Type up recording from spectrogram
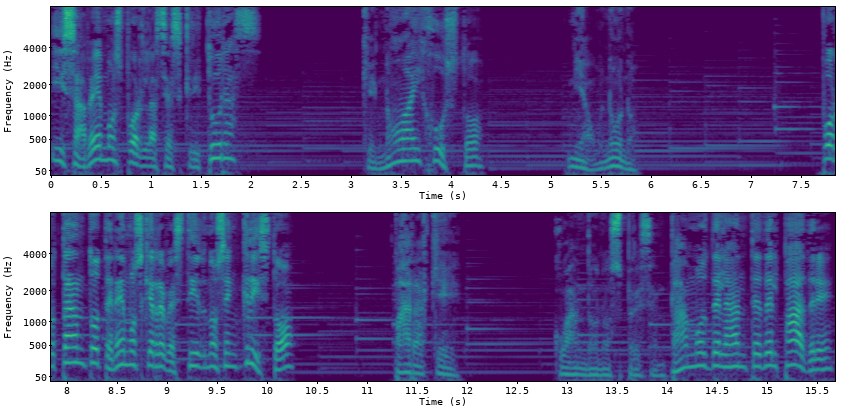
Y sabemos por las escrituras que no hay justo ni a un uno. Por tanto, tenemos que revestirnos en Cristo para que, cuando nos presentamos delante del Padre,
